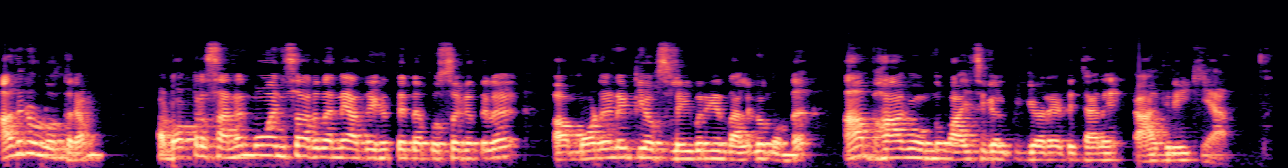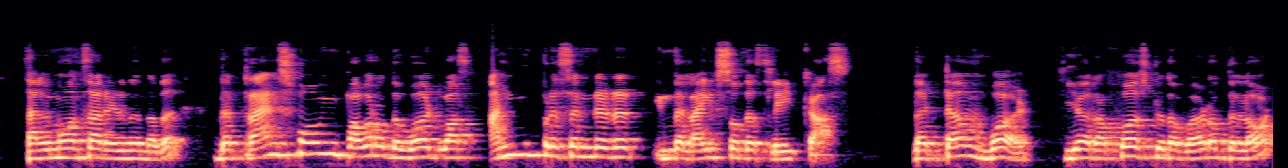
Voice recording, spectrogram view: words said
അതിനുള്ള ഉത്തരം ഡോക്ടർ സനൻ മോഹൻ സാർ തന്നെ അദ്ദേഹത്തിന്റെ പുസ്തകത്തിൽ മോഡേണിറ്റി ഓഫ് സ്ലേവറി നൽകുന്നുണ്ട്. ആ ഭാഗം ഒന്ന് വായിച്ചു കേൾപ്പിക്കുവാനായിട്ട് ഞാൻ ആഗ്രഹിക്കുകയാണ്. സൽമോഹൻ സാർ എഴുതുന്നത് the transforming power of the word was unprecedented in the lives of the slave caste the term word here refers to the word of the lord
